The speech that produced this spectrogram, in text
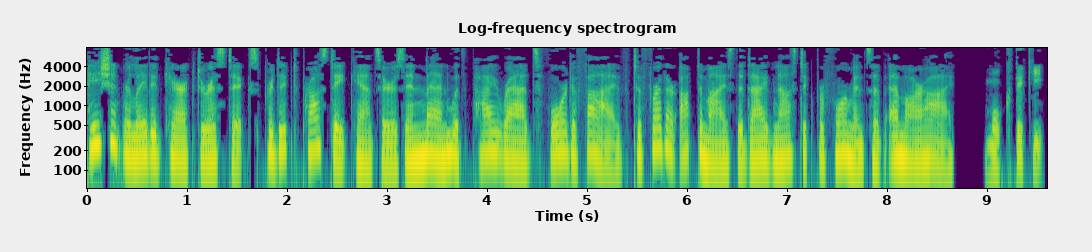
Patient-related characteristics predict prostate cancers in men with PI-RADS 4 to 5 to further optimize the diagnostic performance of MRI. 目的、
